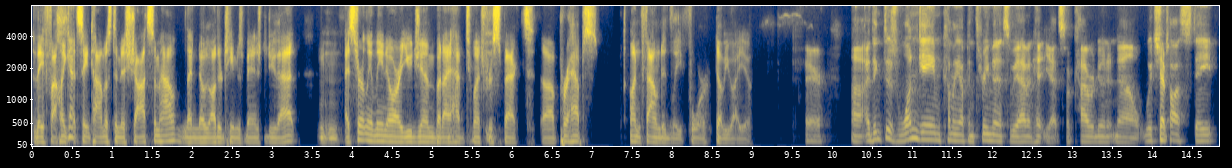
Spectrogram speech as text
and they finally got St. Thomas to miss shots somehow. Then no other teams managed to do that. Mm-hmm. I certainly lean ORU, Jim, but I have too much respect, uh, perhaps unfoundedly, for WIU. Fair. Uh, I think there's one game coming up in three minutes that we haven't hit yet. So, Ky, we're doing it now. Wichita yep. State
